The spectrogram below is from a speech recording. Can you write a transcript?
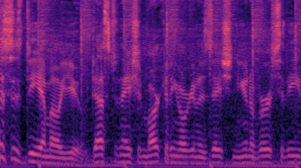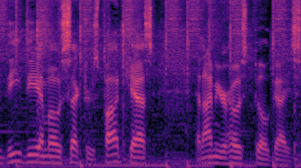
This is DMOU, Destination Marketing Organization University, the DMO Sectors podcast, and I'm your host, Bill Geist.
